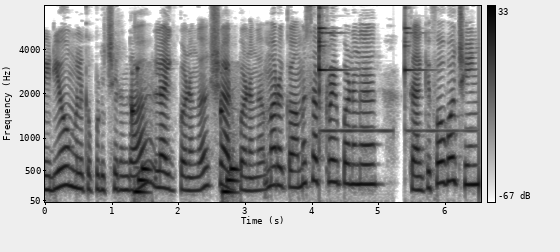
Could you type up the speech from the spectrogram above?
வீடியோ உங்களுக்கு பிடிச்சிருந்தா லைக் பண்ணுங்க ஷேர் பண்ணுங்க மறக்காம சப்ஸ்கிரைப் பண்ணுங்க. தேங்க்யூ ஃபார் வாட்சிங்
